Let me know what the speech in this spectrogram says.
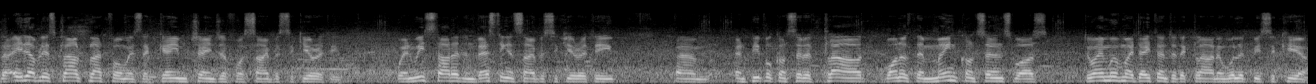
the AWS Cloud Platform is a game changer for cybersecurity. When we started investing in cybersecurity, um, and people considered cloud, one of the main concerns was, do I move my data into the cloud and will it be secure?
